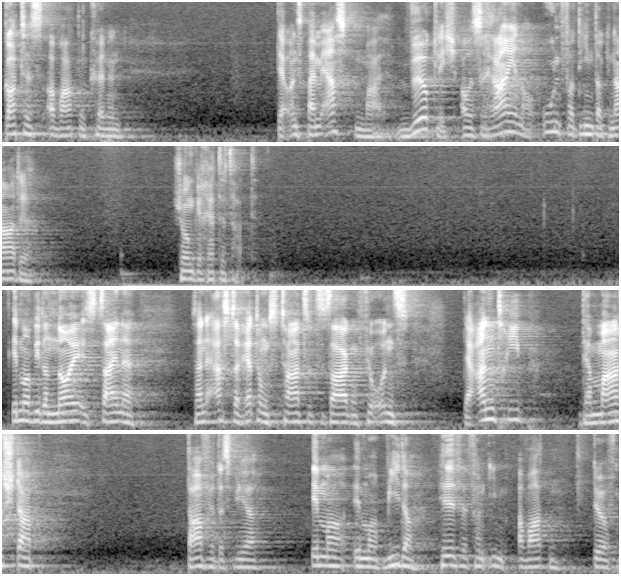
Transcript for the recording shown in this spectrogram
Gottes erwarten können, der uns beim ersten Mal wirklich aus reiner, unverdienter Gnade schon gerettet hat. Immer wieder neu ist seine seine erste Rettungstat sozusagen für uns der Antrieb, der Maßstab dafür, dass wir immer, immer wieder Hilfe von ihm erwarten dürfen.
